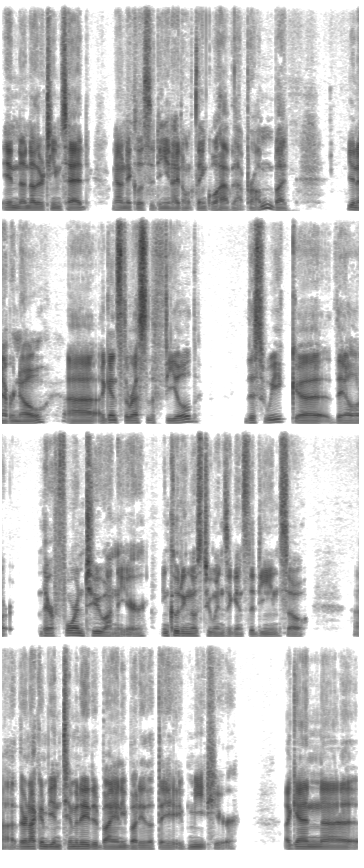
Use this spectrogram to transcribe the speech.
in another team's head. Now Nicholas Edin, I don't think will have that problem, but you never know. Uh, against the rest of the field, this week. Uh, they'll they're four and two on the year, including those two wins against the Dean. So uh, they're not going to be intimidated by anybody that they meet here. Again, uh,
